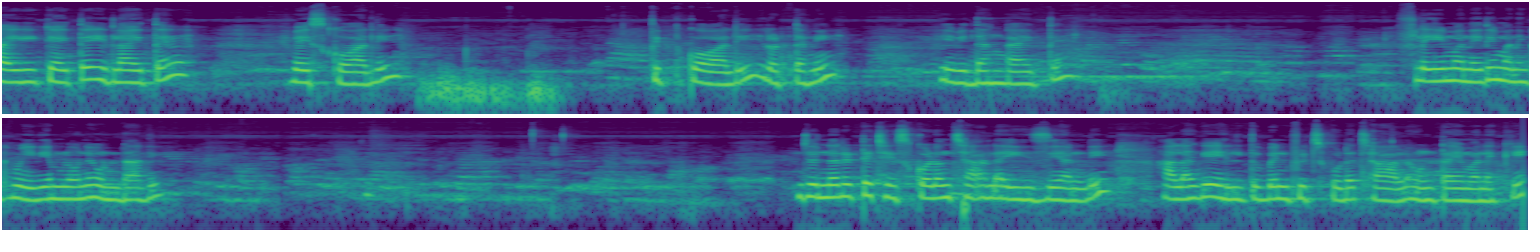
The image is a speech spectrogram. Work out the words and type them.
పైకి అయితే ఇలా అయితే వేసుకోవాలి తిప్పుకోవాలి రొట్టెని. ఈ విధంగా అయితే ఫ్లేమ్ అనేది మనకి మీడియంలోనే ఉండాలి. జొన్న రొట్టె చేసుకోవడం చాలా ఈజీ అండి. అలాగే హెల్త్ బెనిఫిట్స్ కూడా చాలా ఉంటాయి మనకి.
